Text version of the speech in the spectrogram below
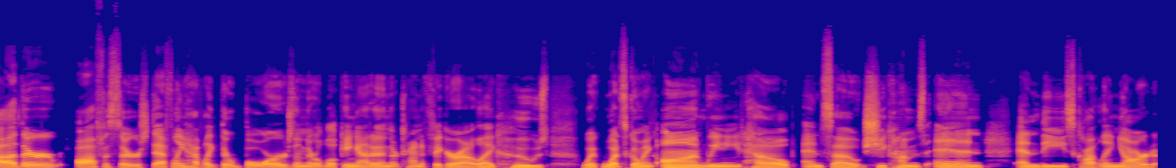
other officers definitely have like their boards and they're looking at it and they're trying to figure out like who's like what's going on we need help and so she comes in and the scotland yard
